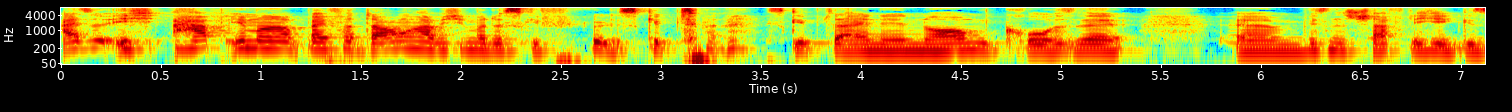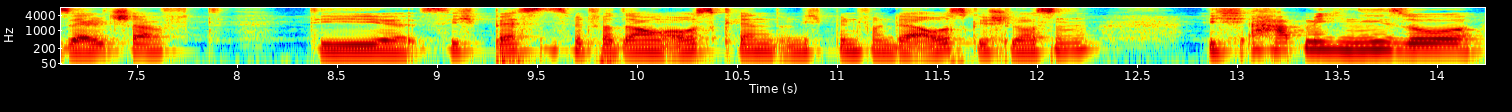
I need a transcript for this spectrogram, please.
Also ich habe immer, bei Verdauung habe ich immer das Gefühl, es gibt, es gibt da eine enorm große ähm, wissenschaftliche Gesellschaft, die sich bestens mit Verdauung auskennt und ich bin von der ausgeschlossen. Ich habe mich nie so,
